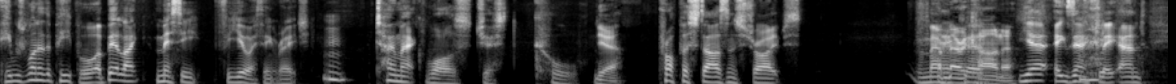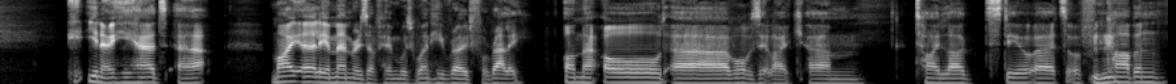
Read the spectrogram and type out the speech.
he was one of the people a bit like Missy for you, I think, Rach. Tomac was just cool yeah, proper stars and stripes America. Americana. yeah exactly and you know he had uh my earlier memories of him was when he rode for Raleigh on that old uh what was it like um tie lug steel uh, sort of Mm-hmm. carbon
